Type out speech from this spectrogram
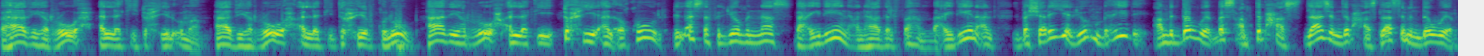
فهذه الروح التي تحيي الأمم هذه الروح التي تحيي القلوب هذه الروح التي تحيي العقول. للأسف اليوم الناس بعيدين عن هذا الفهم بعيدين عن البشرية اليوم بعيدة. عم بتدور بس عم تبحث لازم نبحث لازم ندور.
